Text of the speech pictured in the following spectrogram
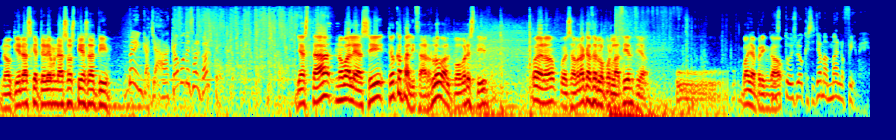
no quieras que te dé unas hostias a ti. Venga ya, acabo de salvarte. Ya está, no vale así. Tengo que apalizarlo al pobre Steve. Bueno, pues habrá que hacerlo por la ciencia. Uh, vaya pringao. Esto es lo que se llama mano firme.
